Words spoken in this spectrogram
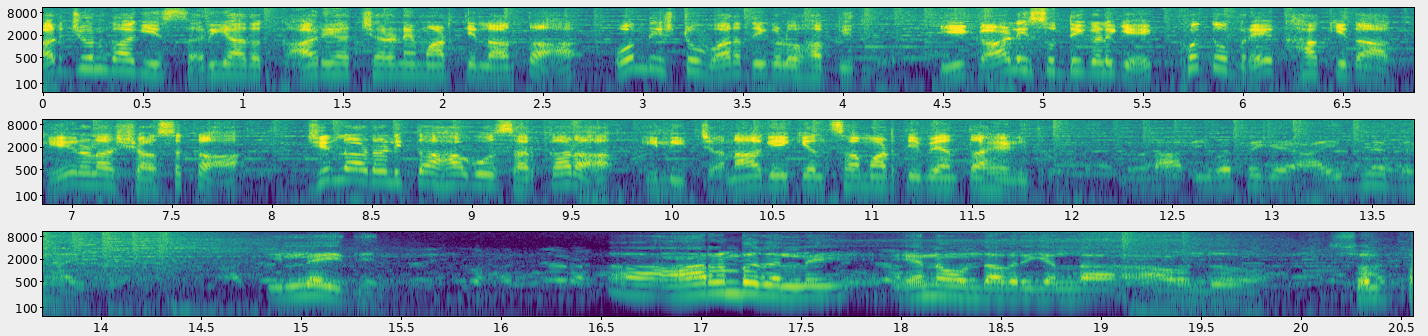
ಅರ್ಜುನ್ಗಾಗಿ ಸರಿಯಾದ ಕಾರ್ಯಾಚರಣೆ ಮಾಡ್ತಿಲ್ಲ ಅಂತ ಒಂದಿಷ್ಟು ವರದಿಗಳು ಹಬ್ಬಿದ್ವು. ಈ ಗಾಳಿ ಸುದ್ದಿಗಳಿಗೆ ಖುದ್ದು ಬ್ರೇಕ್ ಹಾಕಿದ ಕೇರಳ ಶಾಸಕ, ಜಿಲ್ಲಾಡಳಿತ ಹಾಗೂ ಸರ್ಕಾರ ಇಲ್ಲಿ ಚೆನ್ನಾಗೇ ಕೆಲಸ ಮಾಡ್ತೀವಿ ಅಂತ ಹೇಳಿದರು. ನಾ ಇವತ್ತಿಗೆ ಐದನೇ ದಿನ ಆಯಿತು. ಇಲ್ಲೇ ಇದ್ದೀನಿ. ಆರಂಭದಲ್ಲಿ ಏನೋ ಒಂದು ಅವರಿಗೆಲ್ಲ ಆ ಒಂದು ಸ್ವಲ್ಪ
